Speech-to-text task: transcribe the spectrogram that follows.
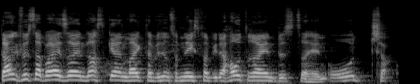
danke fürs dabei sein. Lasst gerne ein Like da. Wir sehen uns beim nächsten Mal wieder. Haut rein. Bis dahin und ciao.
